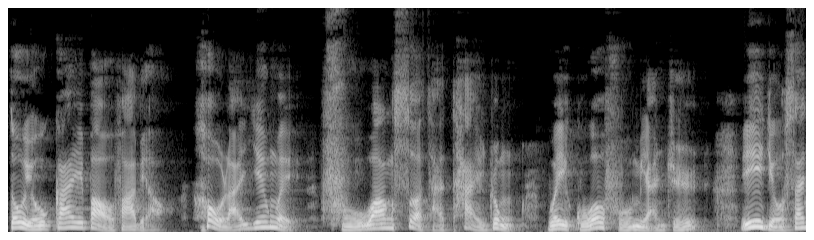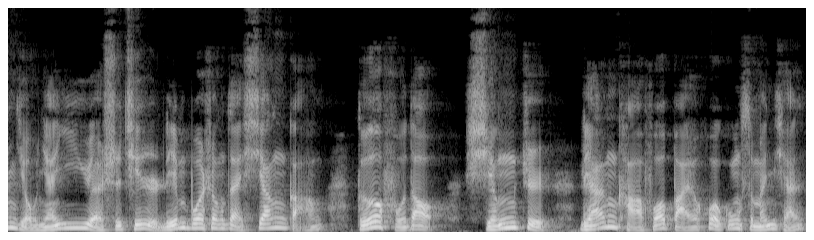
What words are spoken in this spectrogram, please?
都由该报发表。后来因为府汪色彩太重，为国府免职。一九三九年一月十七日，林伯生在香港德辅道行至连卡佛百货公司门前，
